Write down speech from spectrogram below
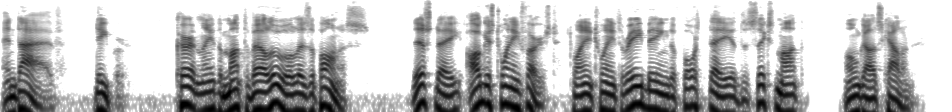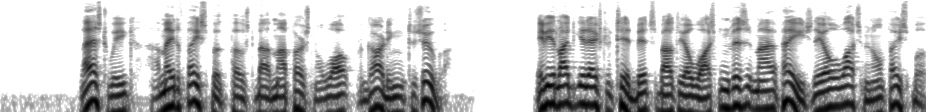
and dive deeper. Currently, the month of Elul is upon us. This day, August 21st, 2023, being the fourth day of the sixth month on God's calendar. Last week, I made a Facebook post about my personal walk regarding Teshuvah. If you'd like to get extra tidbits about the Old Watchman, visit my page, The Old Watchman, on Facebook.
